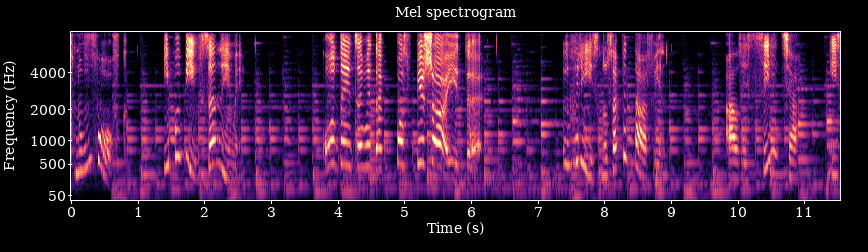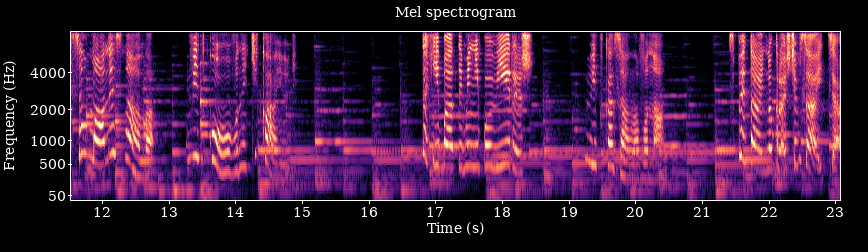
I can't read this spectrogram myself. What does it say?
Крикнув вовк і побіг за ними. Куди це ви так поспішаєте? грізно запитав він. А лисиця і сама не знала, від кого вони тікають. Та хіба ти мені повіриш? відказала вона. Спитай ну краще в зайця.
